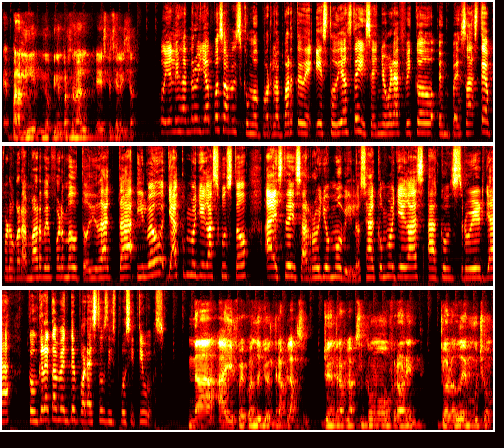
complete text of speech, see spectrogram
eh, para mí, mi opinión personal, especialista. Oye Alejandro, ya pasamos como por la parte de estudiaste diseño gráfico, empezaste a programar de forma autodidacta y luego ya cómo llegas justo a este desarrollo móvil, o sea, cómo llegas a construir ya concretamente para estos dispositivos. Nada, ahí fue cuando yo entré a Plapsi. Yo entré a Plapsi como frontend, yo lo dudé mucho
